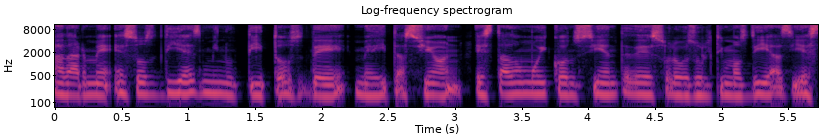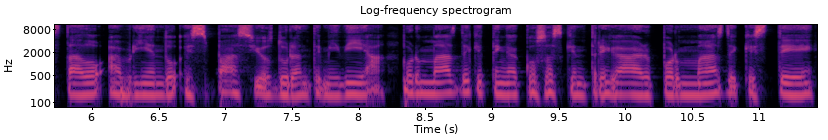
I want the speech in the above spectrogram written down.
a darme esos 10 minutitos de meditación. He estado muy consciente de eso los últimos días y he estado abriendo espacios durante mi día, por más de que tenga cosas que entregar, por más de que esté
